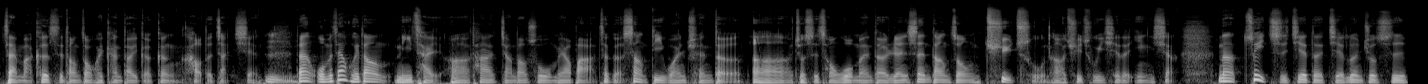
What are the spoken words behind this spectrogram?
在马克思当中会看到一个更好的展现。嗯，但我们再回到尼采啊，他讲到说，我们要把这个上帝完全的呃，就是从我们的人生当中去除，然后去除一些的影响。那最直接的结论就是，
